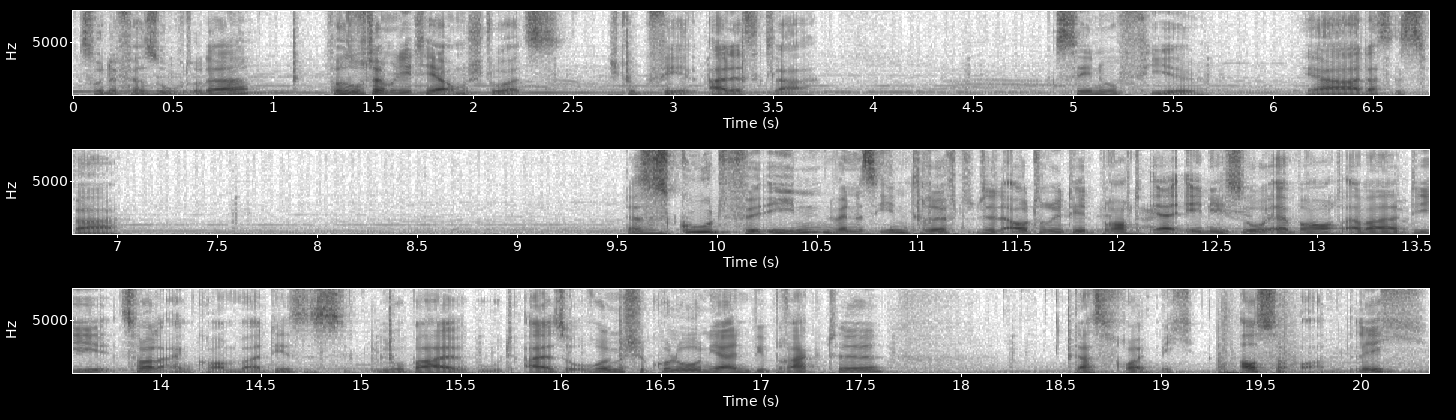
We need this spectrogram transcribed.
Das wurde versucht, oder? Versuchter Militärumsturz. Schlug fehl. Alles klar. Xenophil. Ja, das ist zwar... Das ist gut für ihn, wenn es ihn trifft. Denn Autorität braucht er eh nicht so. Er braucht aber die Zolleinkommen, weil ist global gut. Also, römische Kolonia in Bibrakte. Das freut mich außerordentlich.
